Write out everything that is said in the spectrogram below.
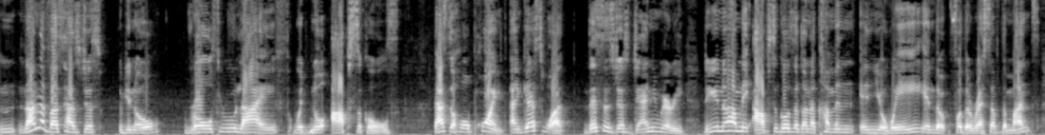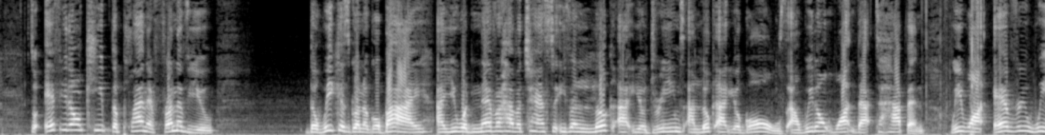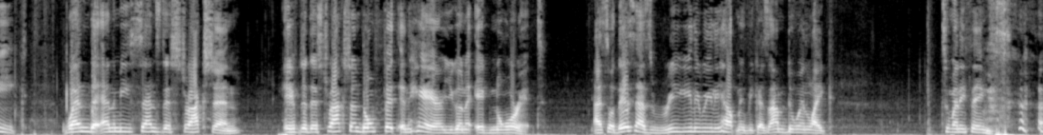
N- none of us has just, you know, roll through life with no obstacles. That's the whole point. And guess what? This is just January. Do you know how many obstacles are going to come in in your way in the for the rest of the months? So if you don't keep the plan in front of you, the week is going to go by and you would never have a chance to even look at your dreams and look at your goals. And we don't want that to happen. We want every week when the enemy sends distraction if the distraction don't fit in here, you're going to ignore it. And so this has really, really helped me because I'm doing like too many things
